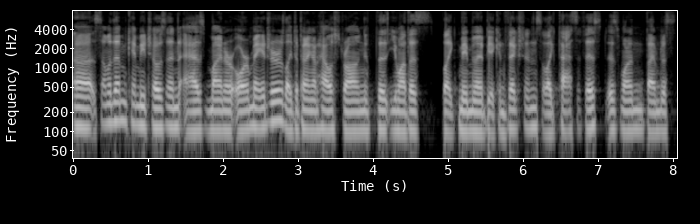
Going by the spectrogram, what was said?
Uh, some of them can be chosen as minor or major, like depending on how strong the, you want this. Like maybe it might be a conviction. So like pacifist is one that I'm just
